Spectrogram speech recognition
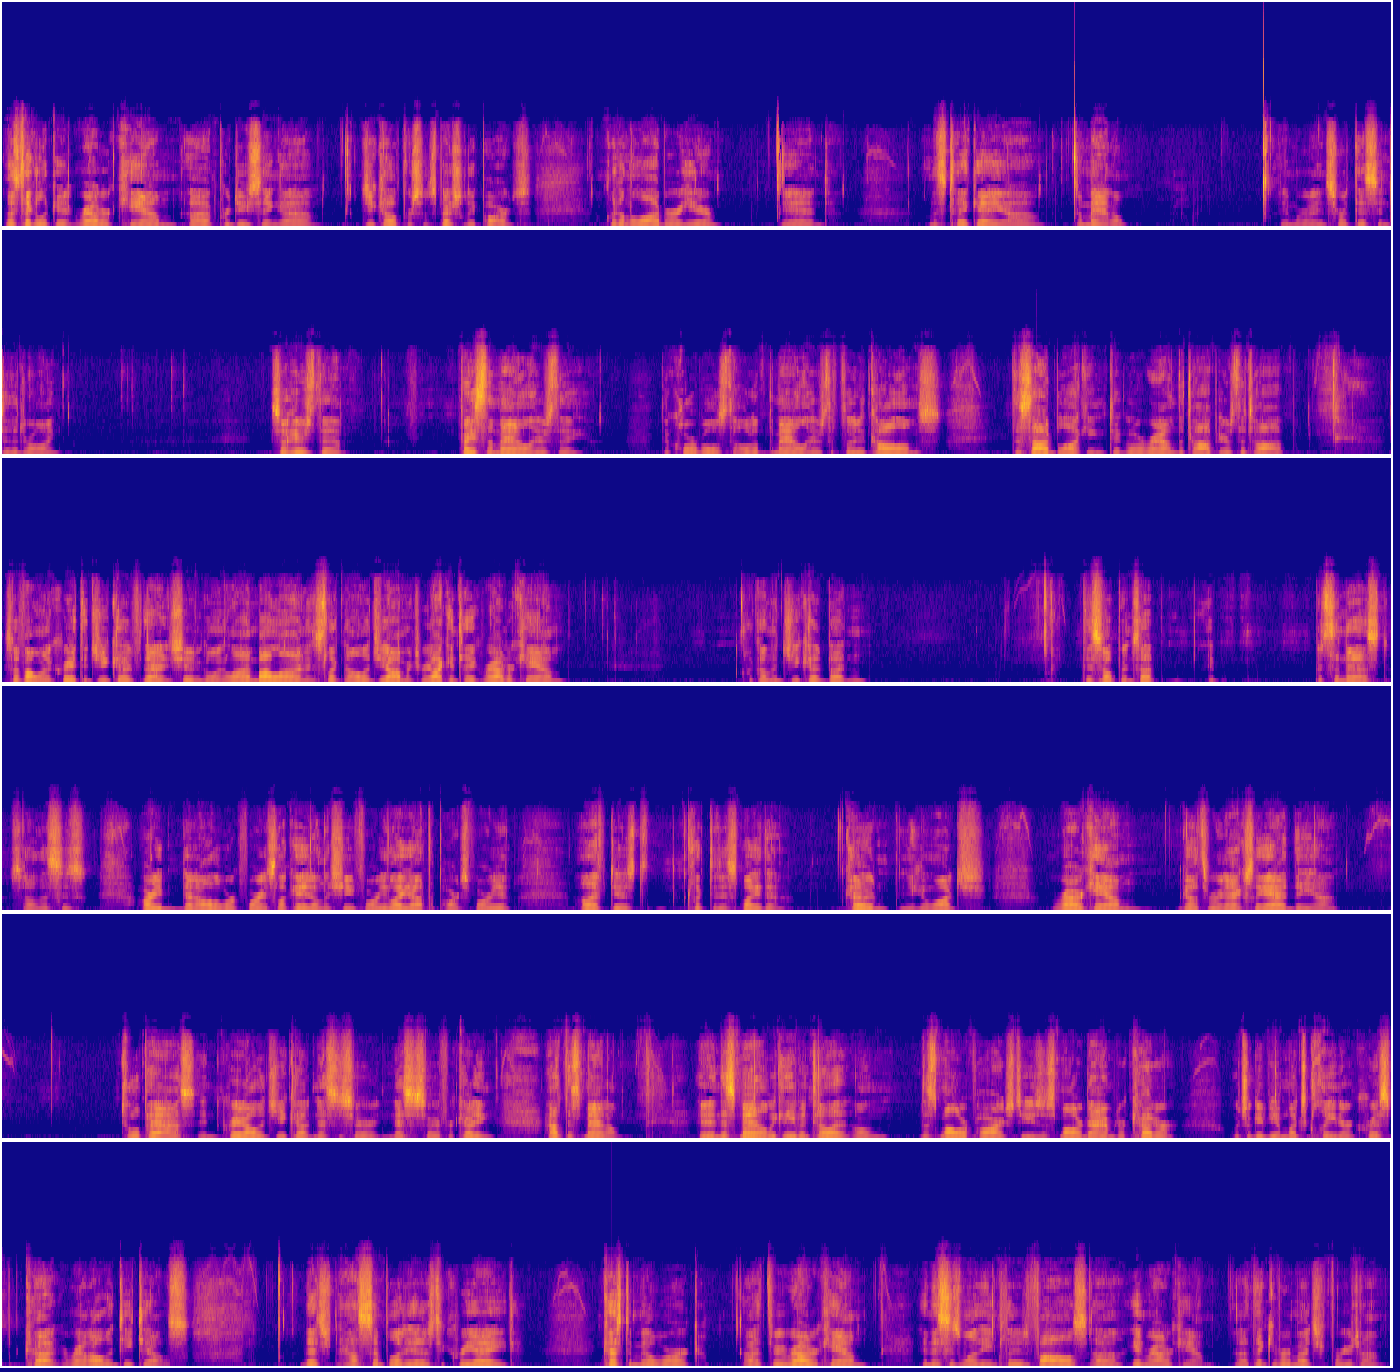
Let's take a look at Router Cam uh, producing uh, G-code for some specialty parts. Click on the library here and let's take a, uh, a mantle and we're going to insert this into the drawing. So here's the face of the mantle, here's the the corbels to hold up the mantle, here's the fluted columns, the side blocking to go around the top, here's the top. So if I want to create the G-code for that, instead of going line by line and selecting all the geometry, I can take Router Cam, click on the G-code button. This opens up, it puts the nest, so this is already done all the work for you. It's located on the sheet for you, laid out the parts for you. All I have to do is click to display the code, and you can watch Router Cam go through and actually add the uh, toolpath and create all the G-code necessary necessary for cutting out this mantle. And in this mantle we can even tell it on the smaller parts to use a smaller diameter cutter which will give you a much cleaner crisp cut around all the details. That's how simple it is to create custom millwork uh, through RouterCam and this is one of the included files uh, in RouterCam. Uh, thank you very much for your time.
